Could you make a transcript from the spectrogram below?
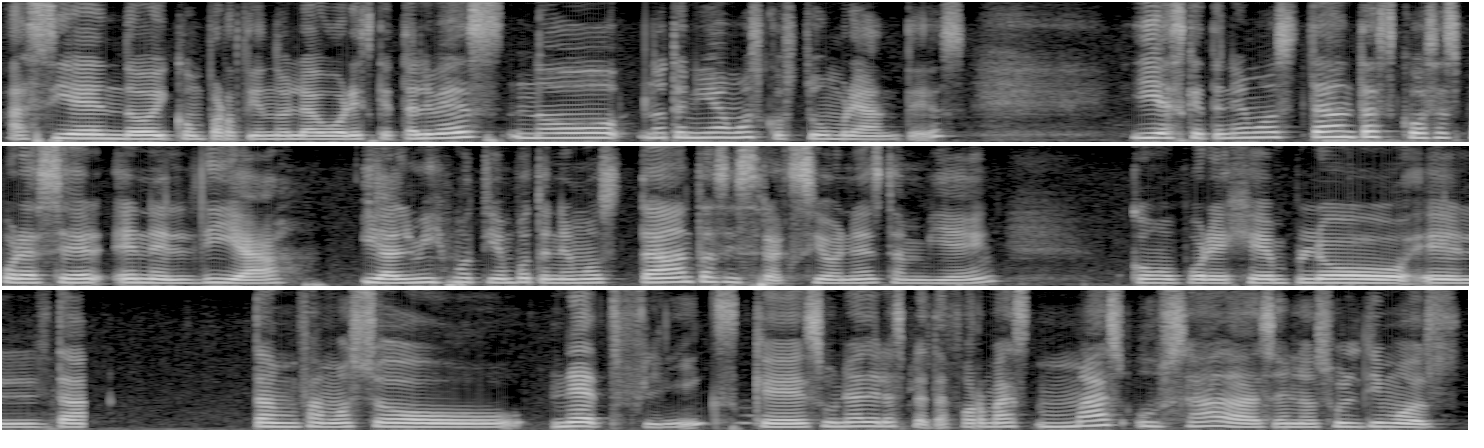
haciendo y compartiendo labores que tal vez no, no teníamos costumbre antes. Y es que tenemos tantas cosas por hacer en el día y al mismo tiempo tenemos tantas distracciones también, como por ejemplo el tan, famoso Netflix, que es una de las plataformas más usadas en los últimos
